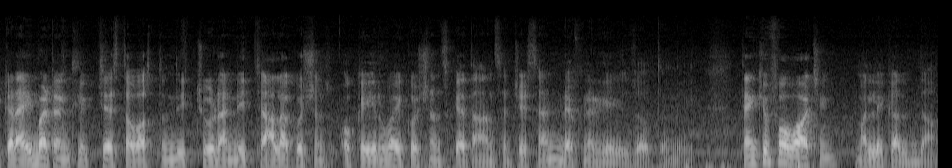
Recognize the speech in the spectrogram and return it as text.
ఇక్కడ ఐ బటన్ క్లిక్ చేస్తే వస్తుంది. చూడండి చాలా క్వశ్చన్స్ ఒక ఇరవై క్వశ్చన్స్కి అయితే ఆన్సర్ చేశాను డెఫినెట్గా యూజ్ అవుతుంది. థ్యాంక్ యూ ఫర్ వాచింగ్ మళ్ళీ కలుద్దాం.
